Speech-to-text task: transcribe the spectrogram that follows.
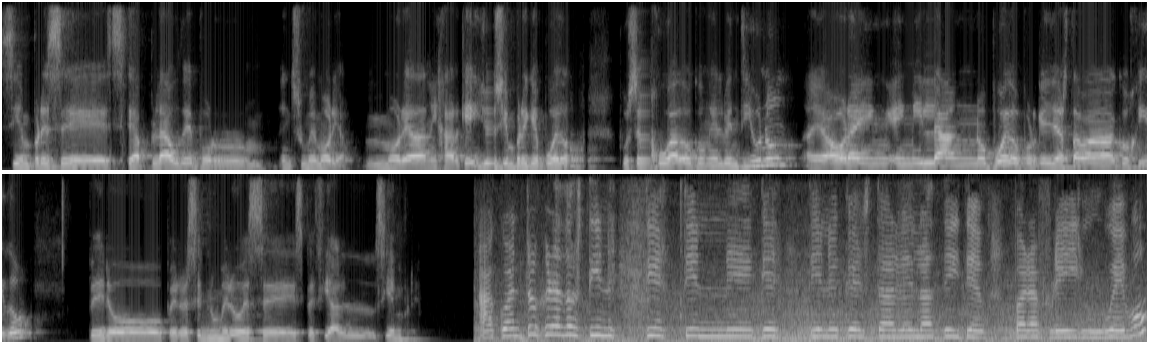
siempre se, aplaude por, en su memoria, memoria de Dani Jarque, y yo siempre que puedo, pues he jugado con el 21, eh, ahora en, Milán no puedo porque ya estaba cogido, pero, pero ese número es eh, especial siempre. ¿A cuántos grados tiene, tiene, que, tiene que estar el aceite para freír un huevo?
